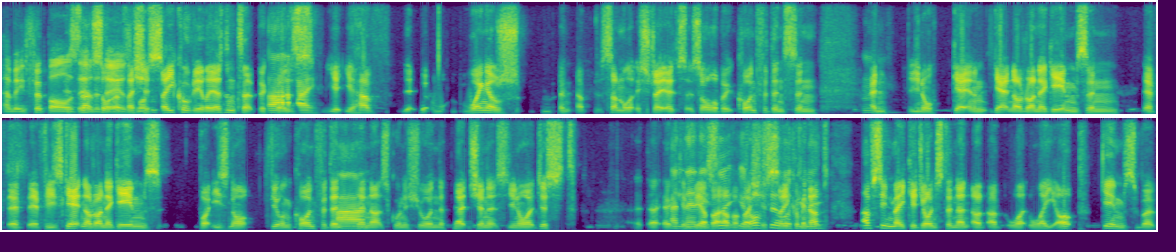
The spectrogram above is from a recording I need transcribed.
I mean, football is that sort of vicious cycle, really, isn't it? Because uh, you, you have wingers similar to straight. It's, it's all about confidence and mm. and you know getting getting a run of games. And if, if, if he's getting a run of games, but he's not feeling confident, then that's going to show in the pitch. And it's you know it just it, it can be a bit like, of a vicious cycle. I mean, I've, I've seen Mikey Johnston in, uh, uh, light up games. But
